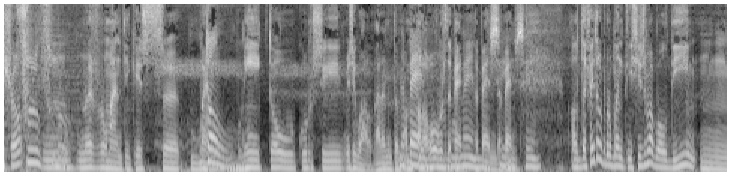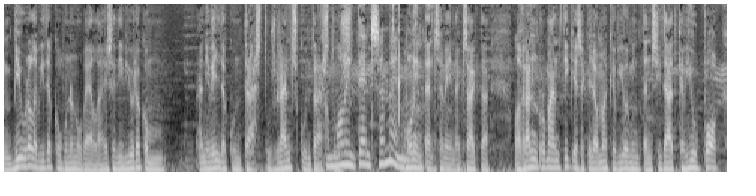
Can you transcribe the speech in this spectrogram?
Això Flu, flu. mm, no és romàntic, és eh, bueno, Tou. bonic, tou, cursi... És igual, ara no Depèn, empalagós, del depèn, moment, depèn, sí, depèn. sí. El, de fet, el romanticisme vol dir mm, viure la vida com una novel·la, és a dir, viure com a nivell de contrastos, grans contrastos. Molt intensament. Molt intensament, exacte. El gran romàntic és aquell home que viu amb intensitat, que viu poc,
